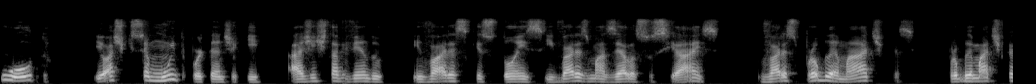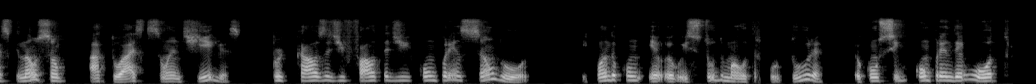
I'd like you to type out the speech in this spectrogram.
o outro. Eu acho que isso é muito importante aqui. A gente está vivendo em várias questões e várias mazelas sociais, várias problemáticas, problemáticas que não são atuais, que são antigas, por causa de falta de compreensão do outro. E quando eu estudo uma outra cultura, eu consigo compreender o outro.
